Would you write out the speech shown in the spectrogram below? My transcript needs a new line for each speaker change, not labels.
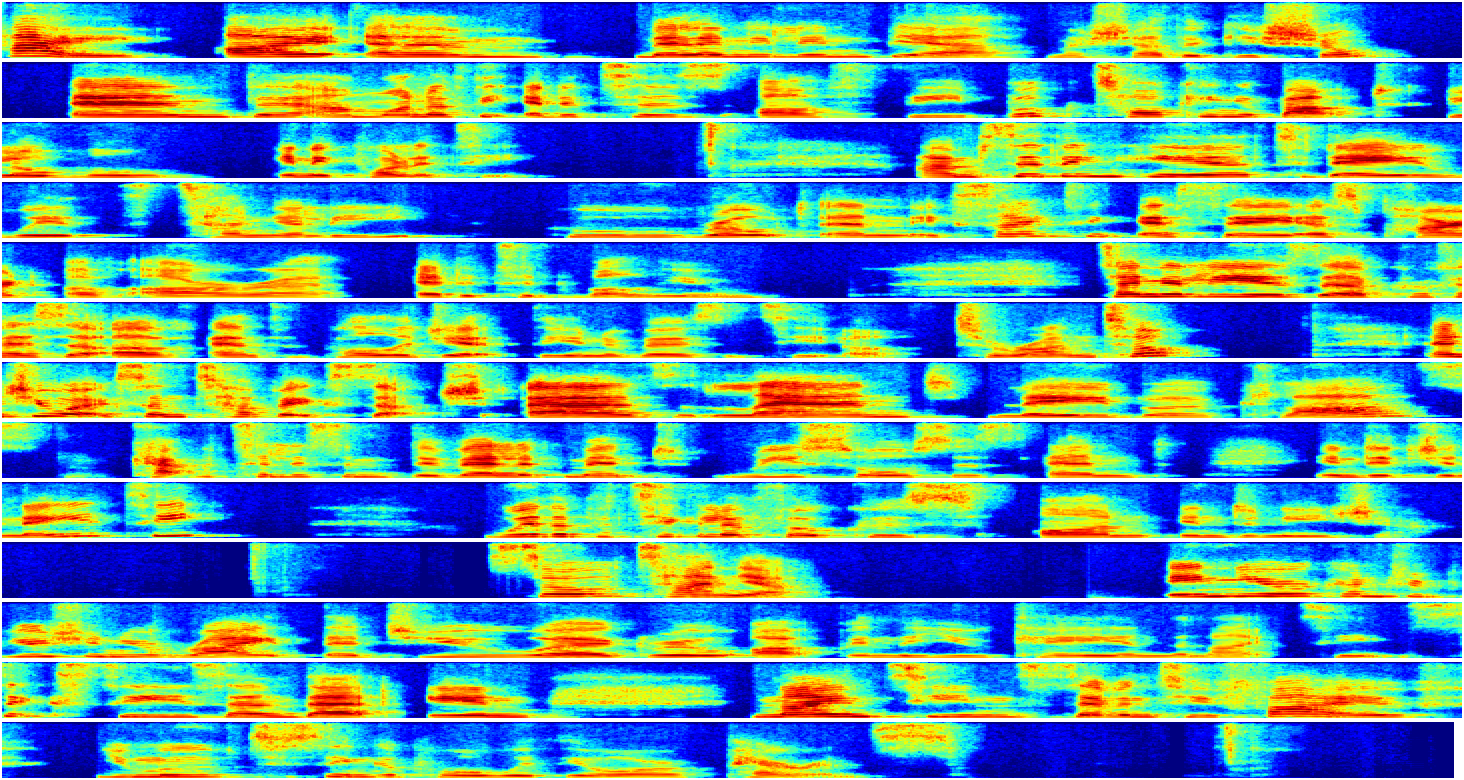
Hi, I am Melanie Lindbjerg Machado Guichon, and uh, I'm one of the editors of the book talking about global inequality. I'm sitting here today with Tania Li, who wrote an exciting essay as part of our uh, edited volume. Tania Li is a professor of anthropology at the University of Toronto, and she works on topics such as land, labor, class, capitalism, development, resources, and indigeneity, with a particular focus on Indonesia. So, Tania, in your contribution, you write that you uh, grew up in the UK in the 1960s and that in 1975 you moved to Singapore with your parents.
